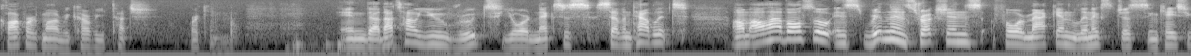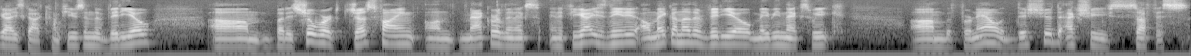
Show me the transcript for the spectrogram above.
Clockwork Mod Recovery Touch working. And uh, that's how you root your Nexus 7 tablet um, I'll have also ins written instructions for Mac and Linux just in case you guys got confused in the video. Um, but it should work just fine on Mac or Linux. And if you guys need it I'll make another video maybe next week. Um, but for now this should actually suffice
